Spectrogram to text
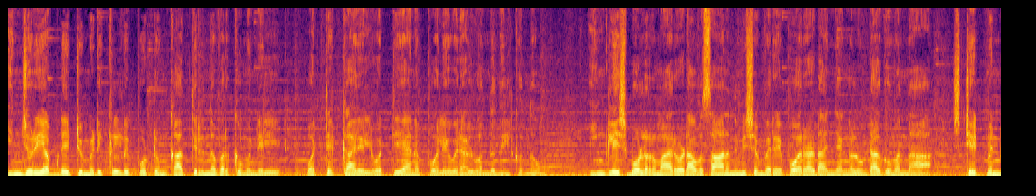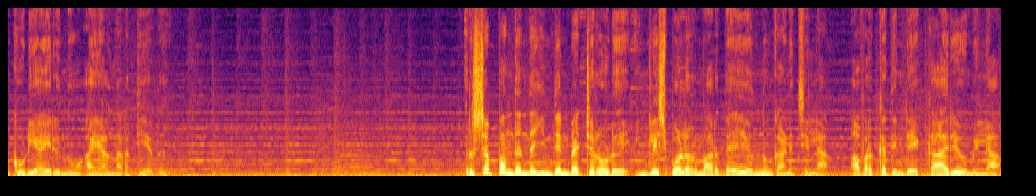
ഇഞ്ചുറി അപ്ഡേറ്റും മെഡിക്കൽ റിപ്പോർട്ടും കാത്തിരുന്നവർക്ക് മുന്നിൽ ഒറ്റക്കാലിൽ ഒറ്റയാനെ പോലെ ഒരാൾ വന്നു നിൽക്കുന്നു. ഇംഗ്ലീഷ് ബോളർമാരോട് അവസാന നിമിഷം വരെ പോരാടാൻ ഞങ്ങൾ ഉണ്ടാകുമെന്ന സ്റ്റേറ്റ്മെന്റ് കൂടിയായിരുന്നു അയാൾ നടത്തിയത്. ഋഷഭ് പന്ത് എന്ന ഇന്ത്യൻ ബാറ്ററോട് ഇംഗ്ലീഷ് ബോളർമാർ ദയയൊന്നും കാണിച്ചില്ല. അവർക്കതിന്റെ കാര്യവുമില്ല.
